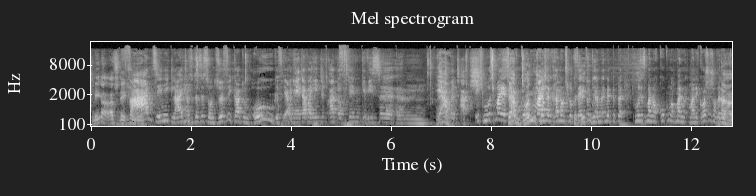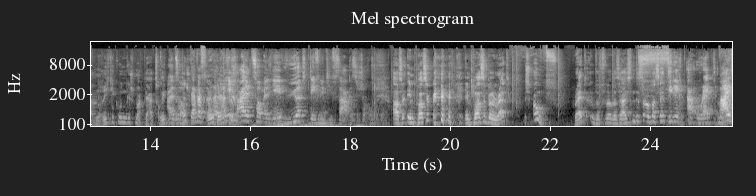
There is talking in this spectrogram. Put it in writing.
Mega. Also der Wahnsinnig leicht. Also das ist so ein süffiger, du, oh, Und gefährlich. hätte aber hinten dran doch den gewissen ähm, herbe Touch. Ich muss mal jetzt Der mal hat einen tollen gucken, weil ich Geschmack. hatte gerade noch einen Schluck Sekt und ähm, ich muss jetzt mal noch gucken, ob mein, meine Gosche schon Der wieder... hat einen richtig guten Geschmack. Der hat so richtig Also, guten Der was, Oh, der äh, ist ich als Sommelier würde definitiv sagen, es ist ein rote. Also Impossible, Impossible Red. Ist, oh, Red, was heißt denn das übersetzt? Vielleicht äh, Red. Weiß,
